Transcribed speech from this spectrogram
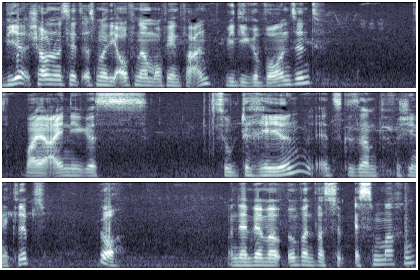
Wir schauen uns jetzt erstmal die Aufnahmen auf jeden Fall an, wie die geworden sind. War ja einiges zu drehen, insgesamt verschiedene Clips. Ja. Und dann werden wir irgendwann was zum Essen machen.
